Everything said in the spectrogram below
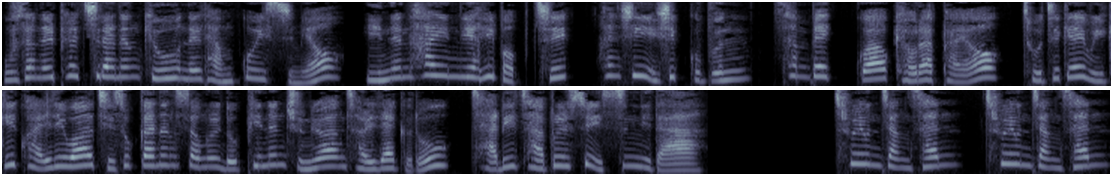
우산을 펼치라는 교훈을 담고 있으며 이는 하인리히 법칙 1시 29분 300과 결합하여 조직의 위기 관리와 지속 가능성을 높이는 중요한 전략으로 자리 잡을 수 있습니다. 초윤장산, 초윤장산,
